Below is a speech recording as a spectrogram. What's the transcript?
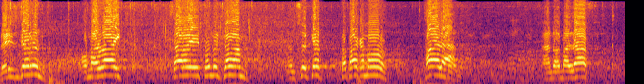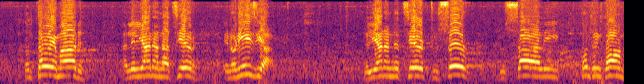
Ladies and gentlemen, on my right, Sari Thoungthongkam and Sudket Prapakamol, Thailand. And on my left, Tontowi Ahmad and Liliana Natsir, Indonesia. Liliana Natsir to serve to Sali Thoungthongkam.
